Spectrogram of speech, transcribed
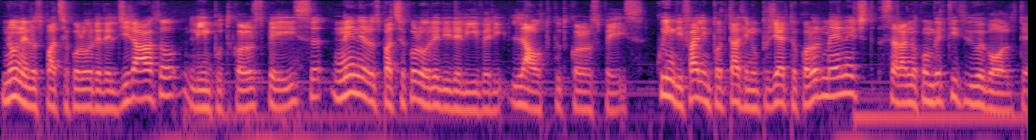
non nello spazio colore del girato, l'input color space, né nello spazio colore di delivery, l'output color space. Quindi i file importati in un progetto color managed saranno convertiti due volte,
